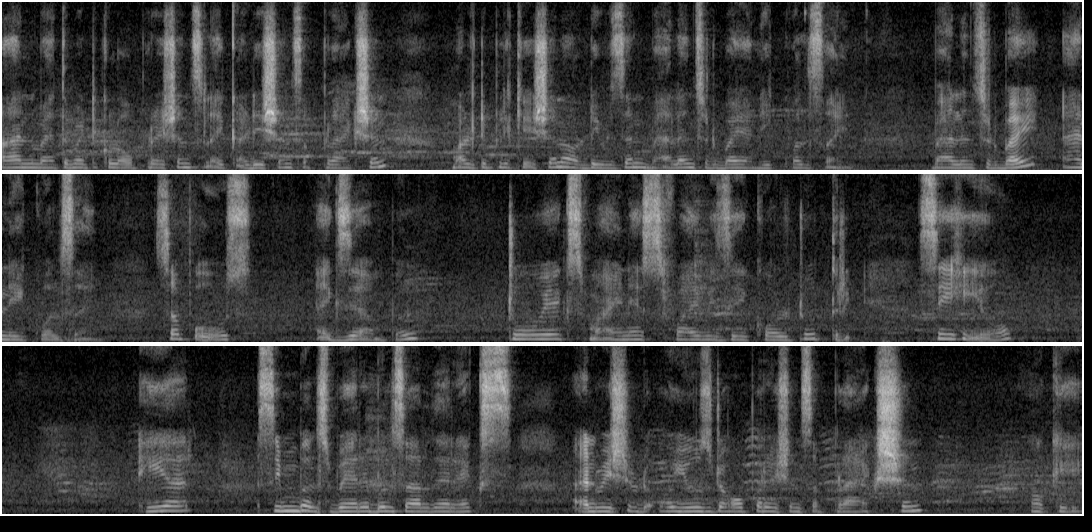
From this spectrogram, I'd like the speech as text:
and mathematical operations like addition, subtraction, multiplication or division balanced by an equal sign. Balanced by an equal sign. Suppose example 2x minus 5 is equal to 3. See here, here symbols variables are there x and we should use the operation subtraction. Okay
